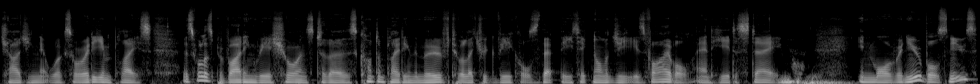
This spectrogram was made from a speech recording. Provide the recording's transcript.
charging networks already in place, as well as providing reassurance to those contemplating the move to electric vehicles that the technology is viable and here to stay. In more renewables news,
